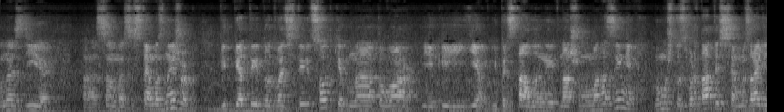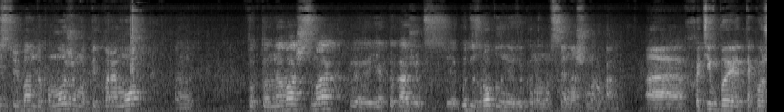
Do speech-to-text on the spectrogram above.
у нас діє е, саме система знижок від 5 до 20% на товар, який є і представлений в нашому магазині. Ви можете звертатися, ми з радістю вам допоможемо, підберемо. Е, Тобто на ваш смак, е, як то кажуть, буде зроблено і виконано все нашими руками. Е, Хотів би також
